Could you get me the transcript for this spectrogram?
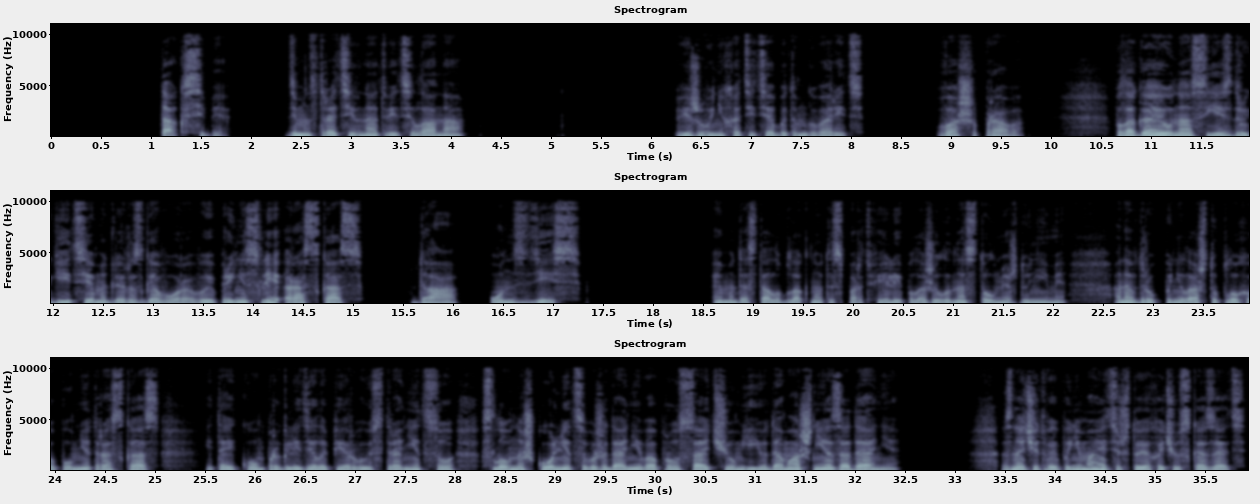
«Так себе», — демонстративно ответила она. «Вижу, вы не хотите об этом говорить. Ваше право». Полагаю, у нас есть другие темы для разговора. Вы принесли рассказ? Да, он здесь. Эмма достала блокнот из портфеля и положила на стол между ними. Она вдруг поняла, что плохо помнит рассказ, и тайком проглядела первую страницу, словно школьница в ожидании вопроса, о чем ее домашнее задание. «Значит, вы понимаете, что я хочу сказать?»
